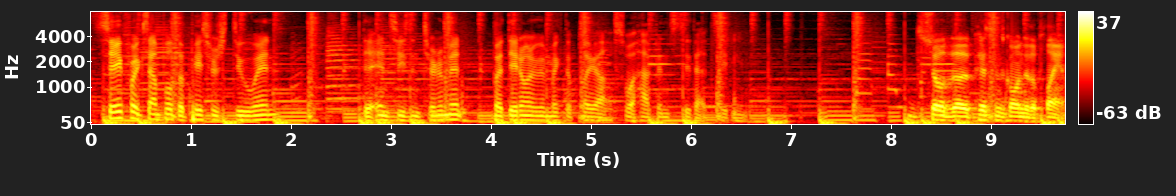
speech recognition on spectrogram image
say for example the Pacers do win the in-season tournament, but they don't even make the playoffs. What happens to that seeding? So the Pistons go into the plan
